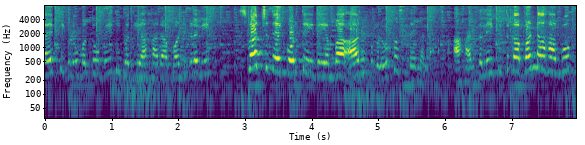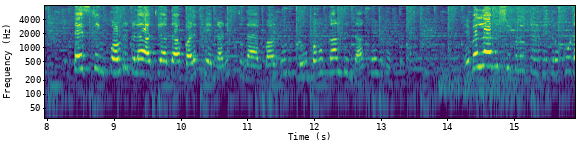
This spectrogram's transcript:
ಬೇಕರಿಗಳು ಮತ್ತು ಬೀದಿ ಬದಿ ಆಹಾರ ಬಾಂಡಿಗಳಲ್ಲಿ ಸ್ವಚ್ಛತೆ ಕೊರತೆ ಇದೆ ಎಂಬ ಆರೋಪಗಳು ಹೊಸದೇನಲ್ಲ. ಆಹಾರದಲ್ಲಿ ಕೃತಕ ಬಣ್ಣ ಹಾಗೂ ಟೇಸ್ಟಿಂಗ್ ಪೌಡರ್ಗಳ ಅತಿಯಾದ ಬಳಕೆ ನಡೆಯುತ್ತಿದೆ ಎಂಬ ದೂರುಗಳು ಬಹುಕಾಲದಿಂದ ಕೇಳಿಬರುತ್ತಿವೆ ಇವೆಲ್ಲ ವಿಷಯಗಳು ತಿಳಿದಿದ್ರೂ ಕೂಡ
